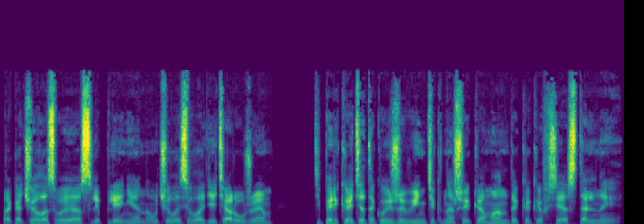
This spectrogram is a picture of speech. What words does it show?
Прокачала свое ослепление, научилась владеть оружием. Теперь Катя такой же винтик нашей команды, как и все остальные.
